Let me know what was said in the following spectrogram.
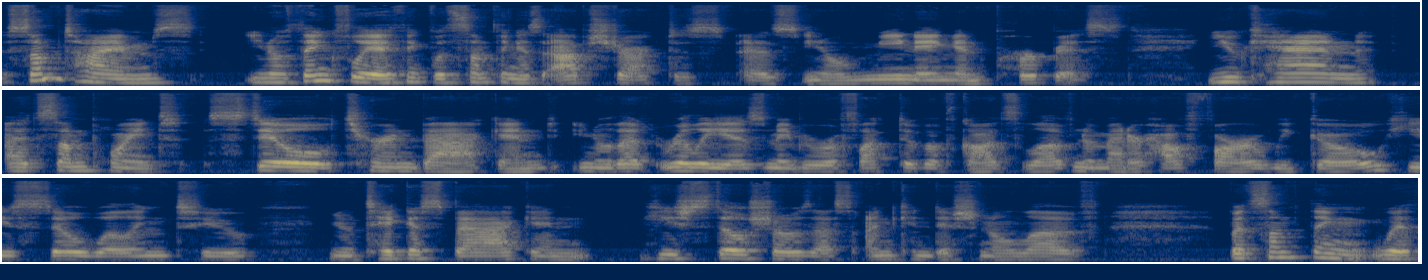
sometimes you know thankfully i think with something as abstract as as you know meaning and purpose you can at some point still turn back and you know that really is maybe reflective of god's love no matter how far we go he's still willing to you know take us back and he still shows us unconditional love. But something with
